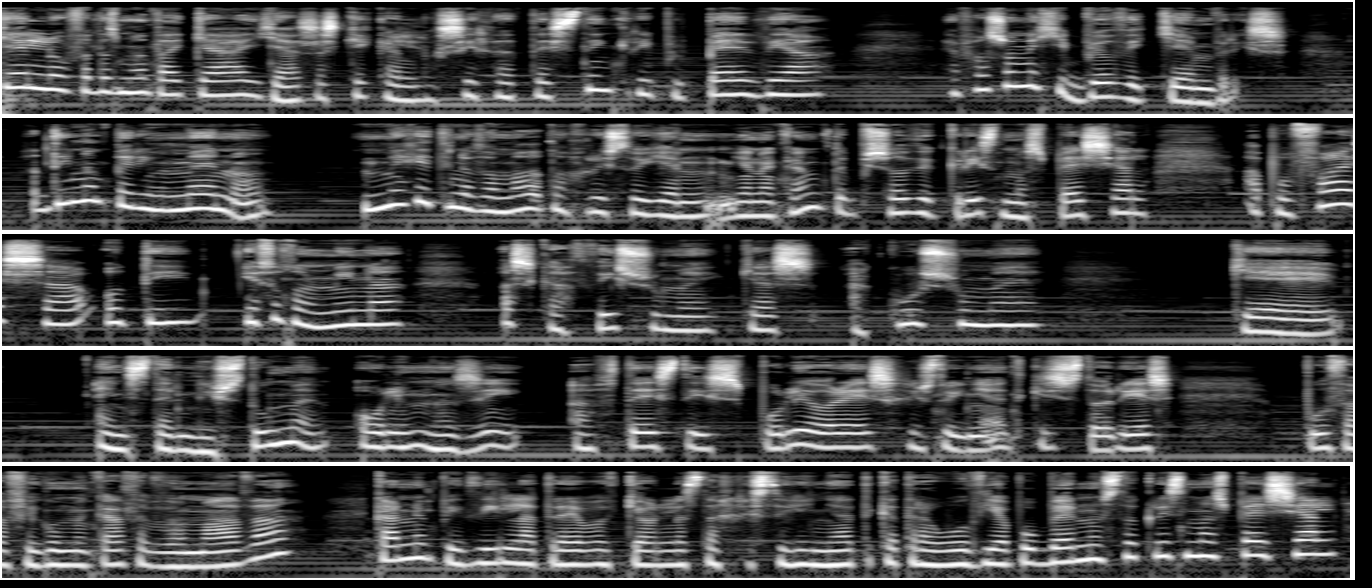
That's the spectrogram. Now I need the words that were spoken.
Hello φαντασματάκια, γεια σας και καλώς ήρθατε στην Creepypedia. Εφόσον έχει μπει ο Δεκέμβρης, αντί να περιμένω μέχρι την εβδομάδα των Χριστουγέννων για να κάνω το επεισόδιο Christmas Special αποφάσισα ότι για αυτόν τον μήνα ας καθίσουμε και ας ακούσουμε και ενστερνιστούμε όλοι μαζί αυτές τις πολύ ωραίες χριστουγεννιάτικες ιστορίες που θα φύγουμε κάθε εβδομάδα κάνω επειδή λατρεύω και όλα στα χριστουγεννιάτικα τραγούδια που μπαίνουν στο Christmas Special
